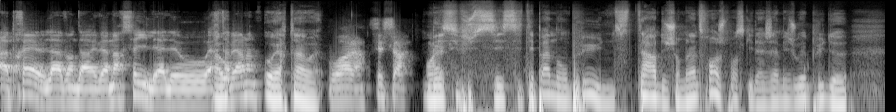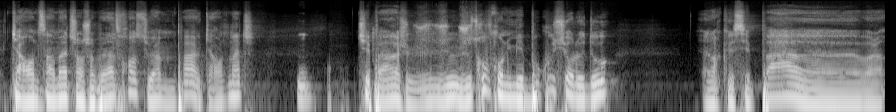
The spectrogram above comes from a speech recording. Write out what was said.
après, là, avant d'arriver à Marseille, il est allé au Hertha Ah, Berlin. Au Hertha, ouais. voilà, c'est ça. Mais Ouais. c'est- c'était pas non plus une star du championnat de France. Je pense qu'il a jamais joué plus de 45 matchs en championnat de France, tu vois, même pas 40 matchs. Mm. Je sais pas, je, je- je- je trouve qu'on lui met beaucoup sur le dos, alors que c'est pas. euh, voilà.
